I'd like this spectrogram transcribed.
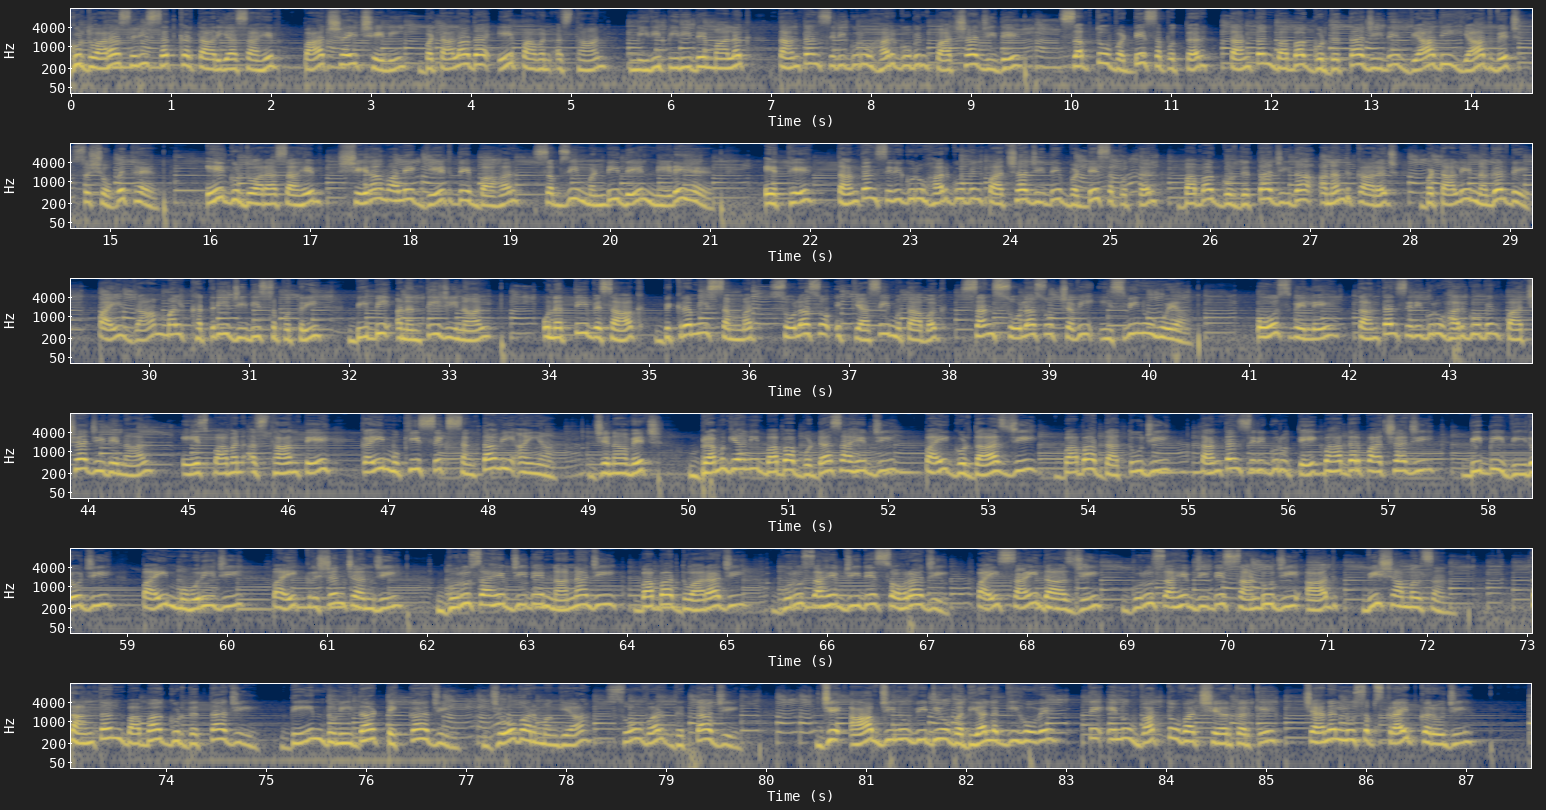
ਗੁਰਦੁਆਰਾ ਸ੍ਰੀ ਸਤਕਰਤਾਰੀਆ ਸਾਹਿਬ, ਪਾਤਸ਼ਾਹੀ ਛੇਵੀਂ, ਬਟਾਲਾ ਦਾ ਇਹ ਪਾਵਨ ਅਸਥਾਨ, ਮੀਰੀ ਪੀਰੀ ਦੇ ਮਾਲਕ, ਧੰਨ ਧੰਨ ਸ੍ਰੀ ਗੁਰੂ ਹਰਗੋਬਿੰਦ ਪਾਤਸ਼ਾਹ ਜੀ ਦੇ ਸਭ ਤੋਂ ਵੱਡੇ ਸਪੁੱਤਰ, ਧੰਨ ਧੰਨ ਬਾਬਾ ਗੁਰਦਿੱਤਾ ਜੀ ਦੇ ਵਿਆਹ ਦੀ ਯਾਦ ਵਿੱਚ ਸੁਸ਼ੋਭਿਤ ਹੈ। ਇਹ ਗੁਰਦੁਆਰਾ ਸਾਹਿਬ ਸ਼ੇਰਾਂ ਵਾਲੇ ਗੇਟ ਦੇ ਬਾਹਰ ਸਬਜ਼ੀ ਮੰਡੀ ਦੇ ਨੇੜੇ ਹੈ। ਇੱਥੇ ਧੰਨ ਧੰਨ ਸ੍ਰੀ ਗੁਰੂ ਹਰਗੋਬਿੰਦ ਪਾਤਸ਼ਾਹ ਜੀ ਦੇ ਵੱਡੇ ਸਪੁੱਤਰ, ਬਾਬਾ ਗੁਰਦਿੱਤਾ ਜੀ ਦਾ ਆਨੰਦ ਕਾਰਜ ਬਟਾਲੇ ਨਗਰ ਦੇ ਭਾਈ ਰਾਮਮਲ ਖੱਤਰੀ ਜੀ ਦੀ ਸੁਪੁੱਤਰੀ ਬੀਬੀ ਅਨੰਤੀ ਜੀ ਨਾਲ 29 ਵਿਸਾਖ ਬਿਕਰਮੀ ਸੰਮਤ 1681 ਮੁਤਾਬਕ ਸਨ 1624 ਈਸਵੀ ਨੂੰ ਹੋਇਆ। ਉਸ ਵੇਲੇ ਧੰਨ ਧੰਨ ਸ੍ਰੀ ਗੁਰੂ ਹਰਗੋਬਿੰਦ ਪਾਤਸ਼ਾਹ ਜੀ ਦੇ ਨਾਲ ਇਸ ਪਾਵਨ ਅਸਥਾਨ ਤੇ ਕਈ ਮੁਖੀ ਸਿੱਖ ਸੰਗਤਾਂ ਵੀ ਆਈਆਂ, ਜਿਨ੍ਹਾਂ ਵਿੱਚ ਬ੍ਰਹਮ ਗਿਆਨੀ ਬਾਬਾ ਬੁੱਢਾ ਸਾਹਿਬ ਜੀ, ਭਾਈ ਗੁਰਦਾਸ ਜੀ, ਬਾਬਾ ਦਾਤੂ ਜੀ, ਧੰਨ ਧੰਨ ਸ੍ਰੀ ਗੁਰੂ ਤੇਗ ਬਹਾਦਰ ਪਾਤਸ਼ਾਹ ਜੀ, ਬੀਬੀ ਵੀਰੋ ਜੀ ਭਾਈ ਮੋਹਰੀ ਜੀ, ਭਾਈ ਕ੍ਰਿਸ਼ਨ ਚੰਦ ਜੀ, ਗੁਰੂ ਸਾਹਿਬ ਜੀ ਦੇ ਨਾਨਾ ਜੀ, ਬਾਬਾ ਦਵਾਰਾ ਜੀ, ਗੁਰੂ ਸਾਹਿਬ ਜੀ ਦੇ ਸੋਹਰਾ ਜੀ, ਭਾਈ ਸਾਈਂ ਦਾਸ ਜੀ, ਗੁਰੂ ਸਾਹਿਬ ਜੀ ਦੇ ਸਾਂਡੂ ਜੀ ਆਦ ਵੀ ਸ਼ਾਮਲ ਸਨ। ਧੰਨ ਧੰਨ ਬਾਬਾ ਗੁਰਦਿੱਤਾ ਜੀ, ਦੀਨ ਦੁਨੀ ਦਾ ਟਿੱਕਾ ਜੀ, ਜੋ ਵਰ ਮੰਗਿਆ, ਸੋ ਵਰ ਦਿੱਤਾ ਜੀ। ਜੇ ਆਪ ਜੀ ਨੂੰ ਵੀਡੀਓ ਵਧੀਆ ਲੱਗੀ ਹੋਵੇ, ਤੇ ਇਹਨੂੰ ਵੱਧ ਤੋਂ ਵੱਧ ਸ਼ੇਅਰ ਕਰਕੇ ਚੈਨਲ ਨੂੰ ਸਬਸਕ੍ਰਾਈਬ ਕਰੋ ਜੀ।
